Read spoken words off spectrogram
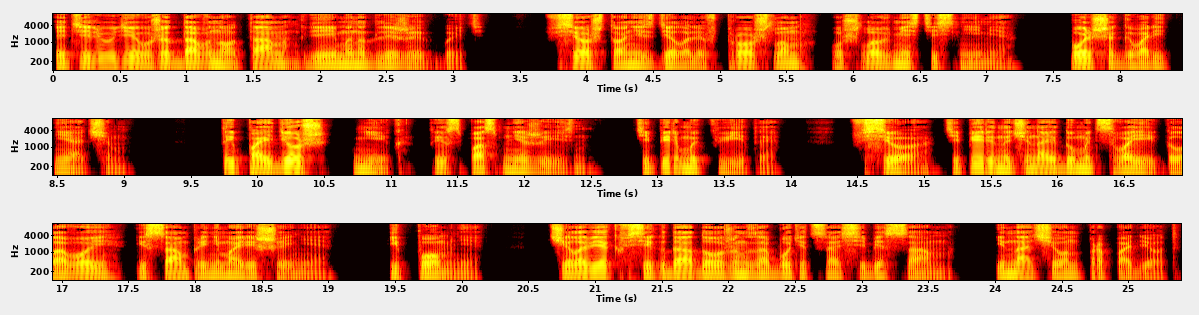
Эти люди уже давно там, где им и надлежит быть. Все, что они сделали в прошлом, ушло вместе с ними. Больше говорить не о чем. Ты пойдешь, Ник, ты спас мне жизнь. Теперь мы квиты. Все, теперь начинай думать своей головой и сам принимай решение. И помни, Человек всегда должен заботиться о себе сам, иначе он пропадет.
